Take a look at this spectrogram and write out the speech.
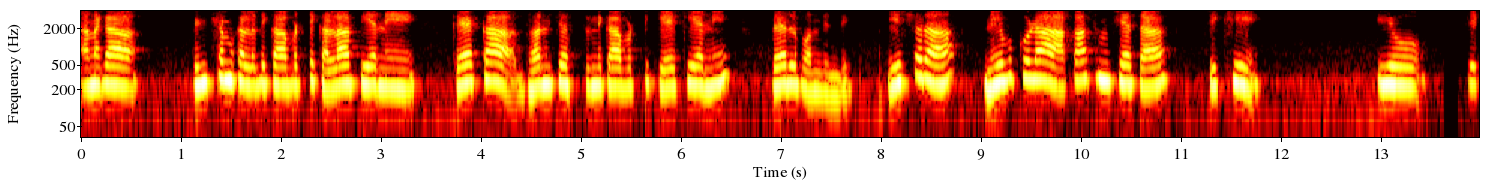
అనగా పింఛం కలది కాబట్టి కలాపి అని కేక ధ్వని చేస్తుంది కాబట్టి కేకి అని పేర్లు పొందింది. ఈశ్వర నీవు కూడా ఆకాశం చేత శిఖి యో శిఖ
